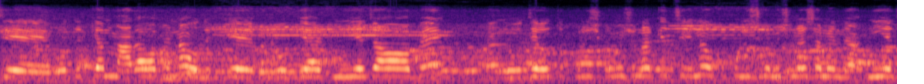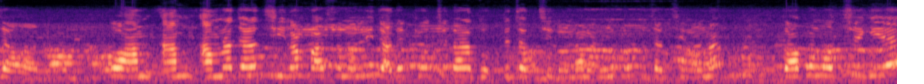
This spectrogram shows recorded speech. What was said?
যে ওদেরকে আর মারা হবে না, ওদেরকে মানে ওকে আর নিয়ে যাওয়া হবে। ও যেহেতু পুলিশ কমিশনারকে চেনে, ওকে পুলিশ কমিশনারের সামনে নিয়ে যাওয়া হবে। তো আম- আম- আমরা যারা ছিলাম পার্সোনালি যাদেরকে হচ্ছে তারা ধরতে চাচ্ছিল না মানে করতে চাচ্ছিল না। তখন হচ্ছে গিয়ে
